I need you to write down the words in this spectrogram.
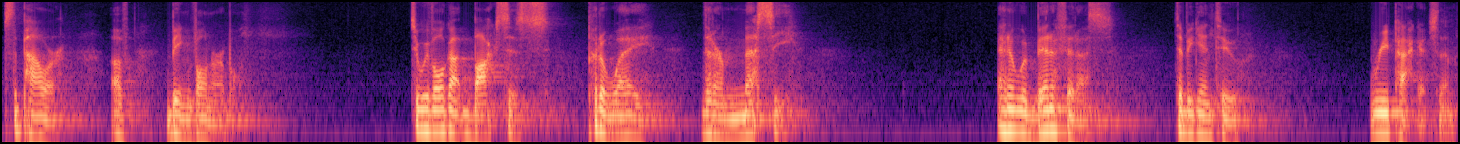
It's the power of being vulnerable. See, we've all got boxes put away that are messy. And it would benefit us to begin to repackage them.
